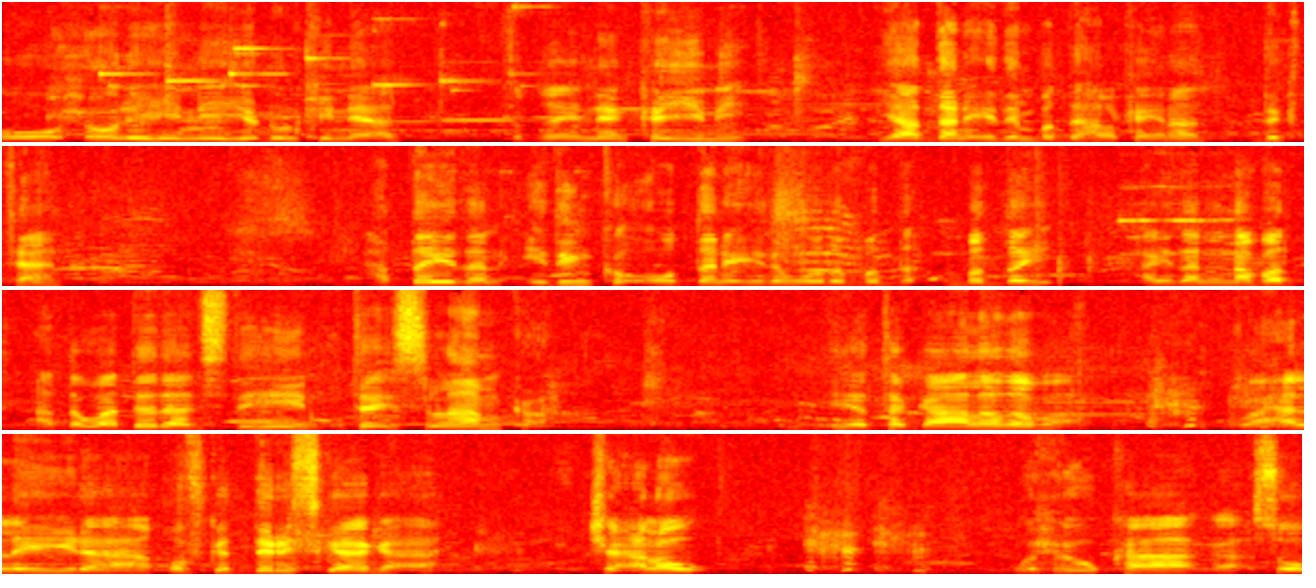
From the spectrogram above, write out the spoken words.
oo xoolihiinnii iyo dhulkiinni aad taqayneen ka yimi yaa dan idin badday halka inaad degtaan. Haddaydan idinka oo dane idin wada badday aydan nabad. Hadda waa dadaad istihiin ta islaamka iyo tagaaladaba waxaa la yidhaahaa qofka deriskaaga ah jeclow wuxuu kaaga soo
